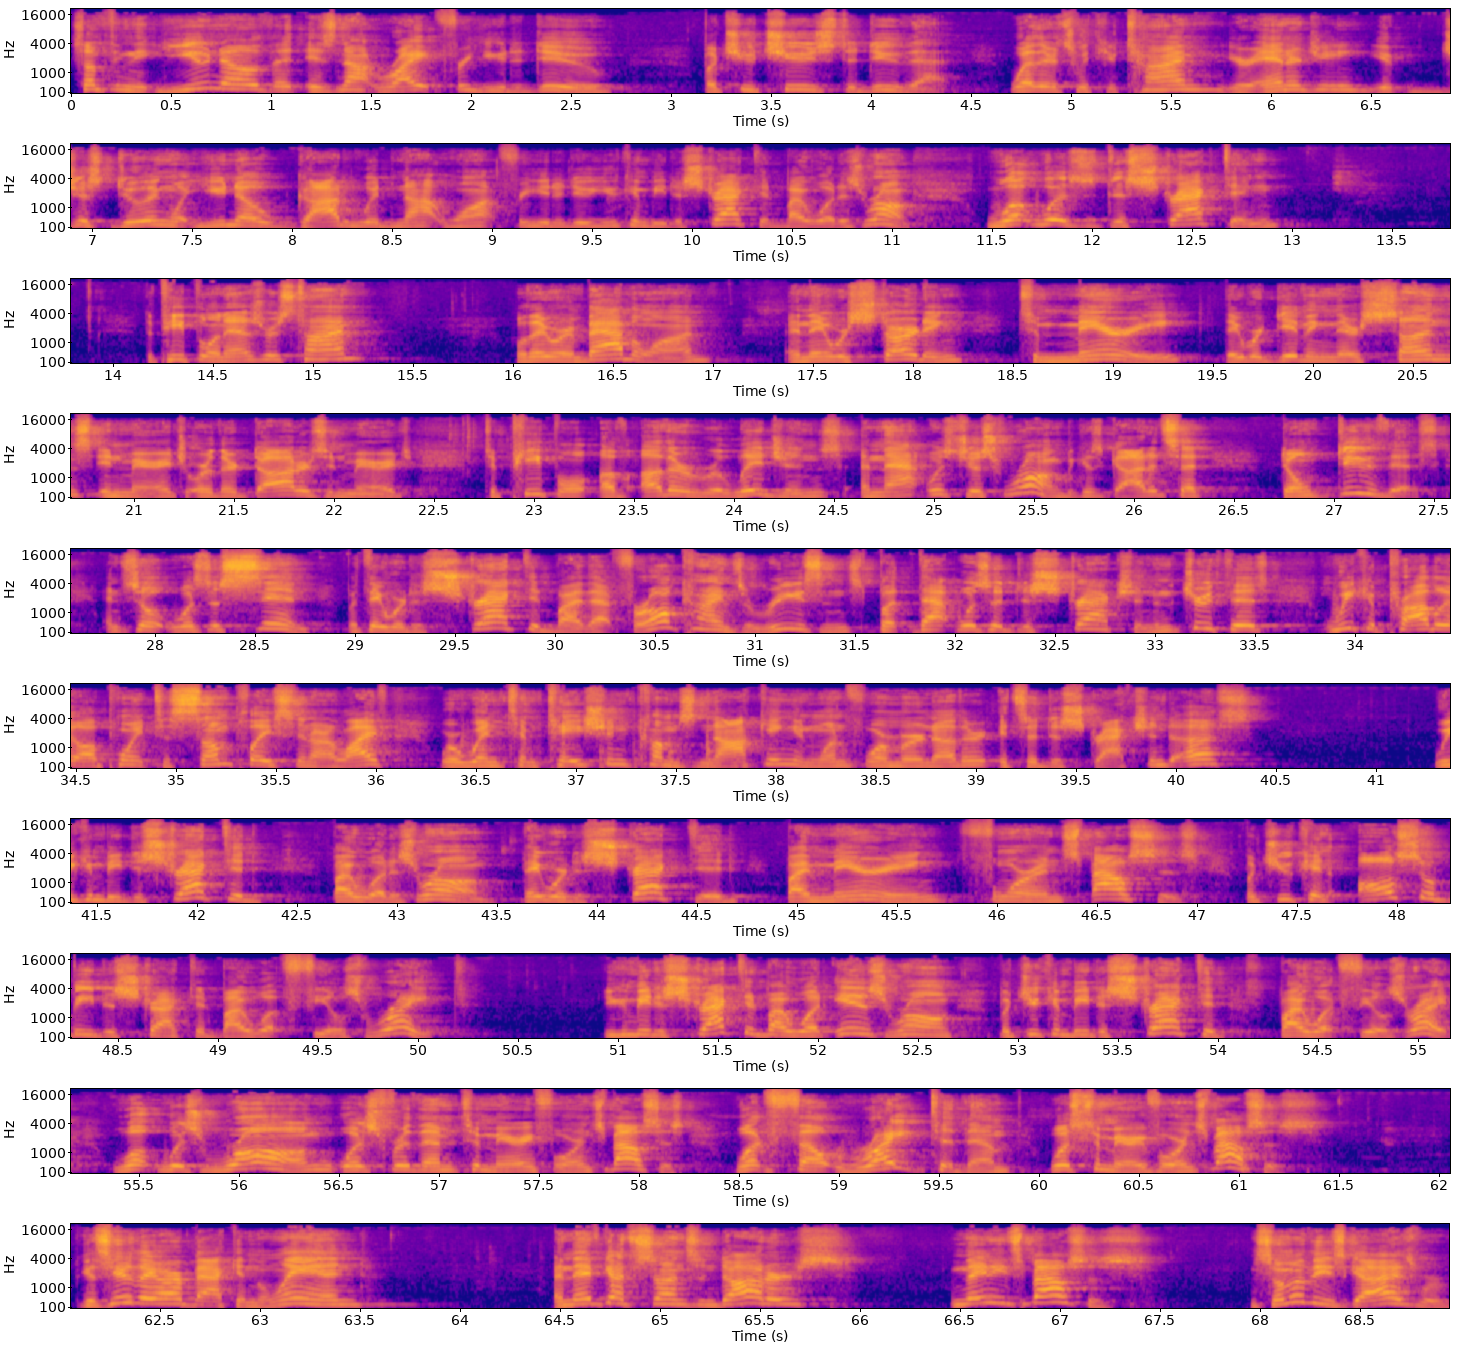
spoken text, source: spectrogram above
something that you know that is not right for you to do, but you choose to do that. Whether it's with your time, your energy, you're just doing what you know God would not want for you to do, you can be distracted by what is wrong. What was distracting the people in Ezra's time? Well, they were in Babylon and they were starting to marry, they were giving their sons in marriage or their daughters in marriage to people of other religions, and that was just wrong because God had said, don't do this. And so it was a sin, but they were distracted by that for all kinds of reasons, but that was a distraction. And the truth is, we could probably all point to some place in our life where when temptation comes knocking in one form or another, it's a distraction to us. We can be distracted by what is wrong. They were distracted by marrying foreign spouses, but you can also be distracted by what feels right. You can be distracted by what is wrong, but you can be distracted by what feels right. What was wrong was for them to marry foreign spouses. What felt right to them was to marry foreign spouses. Because here they are back in the land, and they've got sons and daughters, and they need spouses. And some of these guys were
